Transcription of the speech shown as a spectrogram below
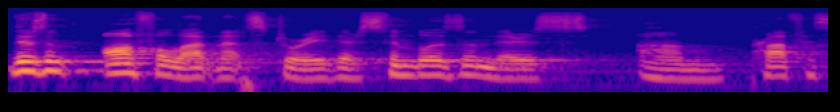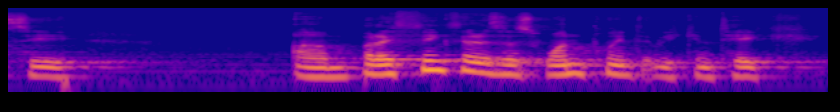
There's an awful lot in that story. There's symbolism, there's um, prophecy, um, but I think there's this one point that we can take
